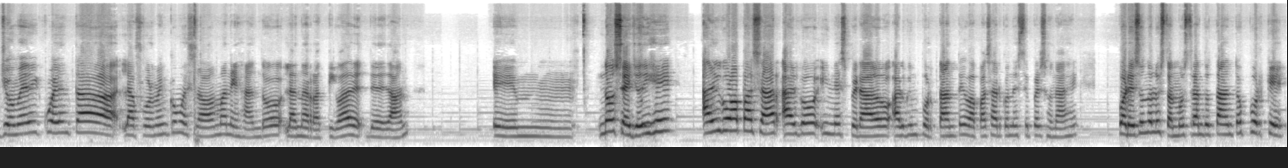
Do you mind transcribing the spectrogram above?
yo me di cuenta la forma en cómo estaban manejando la narrativa de, Dan, em, no sé, yo dije, algo va a pasar, algo inesperado, algo importante va a pasar con este personaje. Por eso no lo están mostrando tanto, porque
